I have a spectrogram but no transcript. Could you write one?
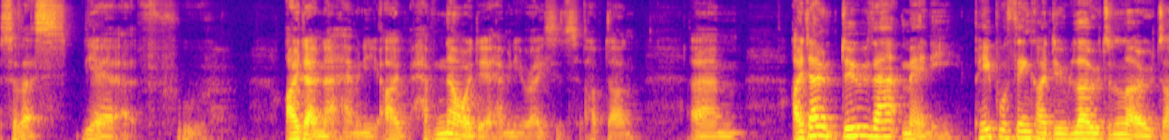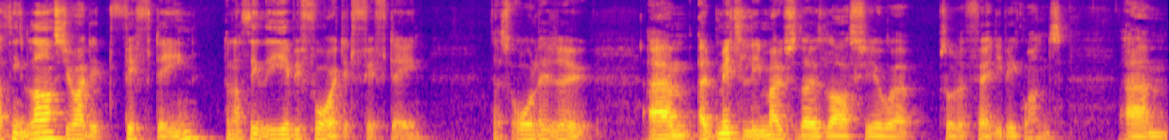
so that's yeah. Phew. I don't know how many. I have no idea how many races I've done. Um, I don't do that many. People think I do loads and loads. I think last year I did 15, and I think the year before I did 15. That's all I do. Um, admittedly, most of those last year were sort of fairly big ones um,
